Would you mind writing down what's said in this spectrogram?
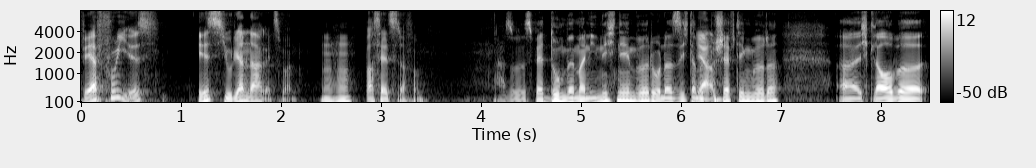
wer free ist, ist Julian Nagelsmann. Mhm. Was hältst du davon? Also es wäre dumm, wenn man ihn nicht nehmen würde oder sich damit Ja. beschäftigen würde. Äh, ich glaube,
